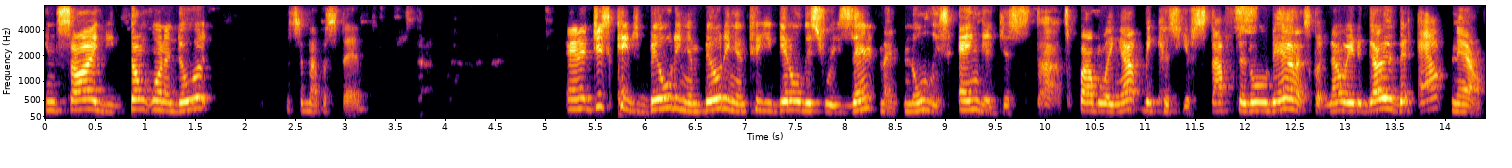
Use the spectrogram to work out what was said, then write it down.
inside you don't want to do it, it's another stab. And it just keeps building and building until you get all this resentment and all this anger just starts bubbling up because you've stuffed it all down. It's got nowhere to go but out now.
